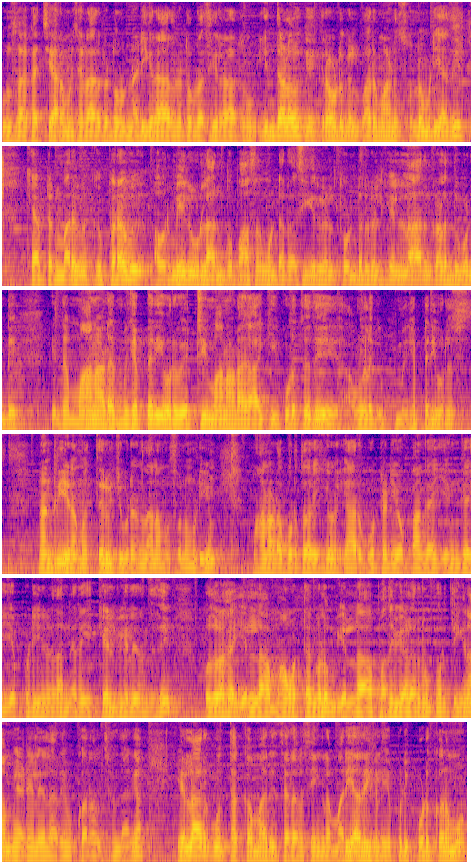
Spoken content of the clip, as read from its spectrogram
புதுசாக கட்சி ஆரம்பிச்சலாக இருக்கட்டும் ஒரு நடிகராக இருக்கட்டும் ரசிகராக இருக்கட்டும் இந்த அளவுக்கு கிரௌடுகள் வருமானு சொல்ல முடியாது. கேப்டன் மறைவுக்கு பிறகு அவர் மீது உள்ள அன்பு பாசம் கொண்ட ரசிகர்கள் தொண்டர்கள் எல்லாரும் கலந்து கொண்டு இந்த மாநாடை மிகப்பெரிய ஒரு வெற்றி மாநாடாக ஆக்கி கொடுத்தது அவங்களுக்கு மிகப்பெரிய ஒரு ஸ்- நன்றியை நம்ம தெரிவிச்சுக்கிட்டோன்னு தான் நம்ம சொல்ல முடியும். மாநாடை பொறுத்த வரைக்கும் யார் கூட்டணி வைப்பாங்க எங்கே எப்படின்னு தான் நிறைய கேள்விகள் இருந்தது. பொதுவாக எல்லா மாவட்டங்களும் எல்லா பதவியாளர்களும் பொறுத்தீங்கன்னா மேடையில் எல்லாரையும் உட்கார வச்சுருந்தாங்க. எல்லாருக்கும் தக்க மாதிரி சில விஷயங்களை மரியாதைகள் எப்படி கொடுக்கணுமோ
